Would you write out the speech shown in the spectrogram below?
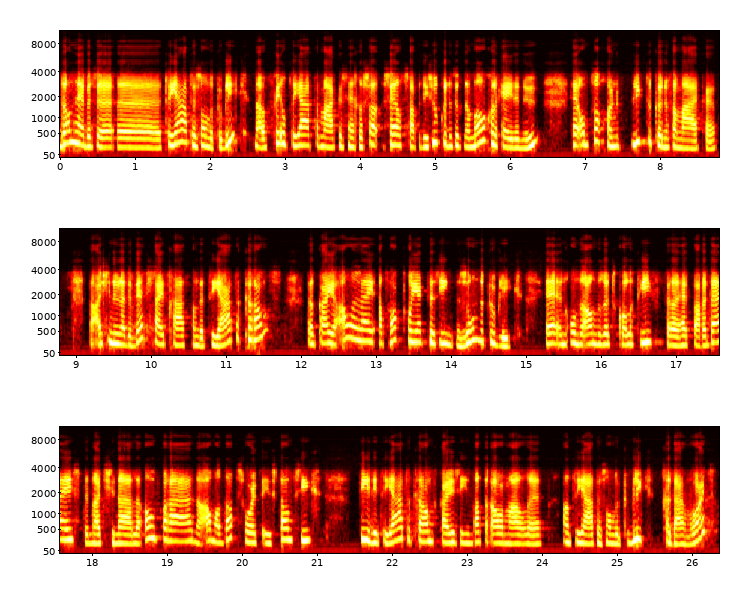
Dan hebben ze uh, theater zonder publiek. Nou, veel theatermakers en gezelschappen die zoeken natuurlijk naar mogelijkheden nu hè, om toch een publiek te kunnen vermaken. Nou, als je nu naar de website gaat van de theaterkrant, dan kan je allerlei ad hoc projecten zien zonder publiek. Hè, en onder andere het collectief uh, Het Paradijs, de Nationale Opera, nou allemaal dat soort instanties. Via die theaterkrant kan je zien wat er allemaal uh, aan theater zonder publiek gedaan wordt.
